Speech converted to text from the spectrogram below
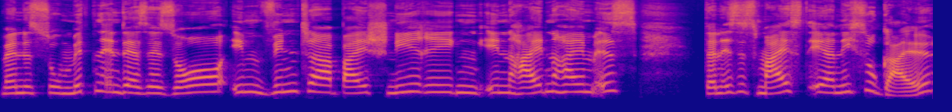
Wenn es so mitten in der Saison im Winter bei Schneeregen in Heidenheim ist, dann ist es meist eher nicht so geil.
